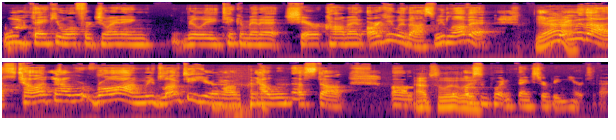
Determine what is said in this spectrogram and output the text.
Well, thank you all for joining. Really take a minute, share a comment, argue with us. We love it. Yeah. Agree with us. Tell us how we're wrong. We'd love to hear how, how we're messed up. Um, absolutely. Most important, thanks for being here today.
